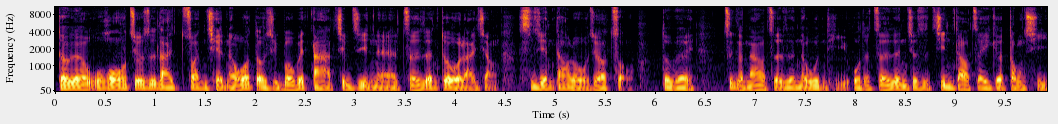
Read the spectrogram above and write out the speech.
对不对？我就是来赚钱的，我都是不被打进去呢。责任对我来讲，时间到了我就要走，对不对？这个哪有责任的问题？我的责任就是进到这一个东西，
